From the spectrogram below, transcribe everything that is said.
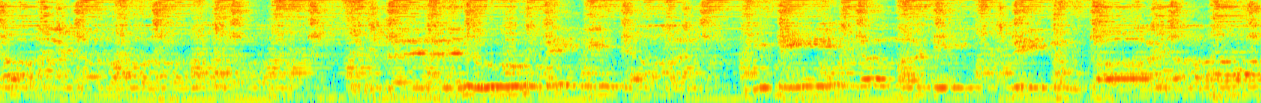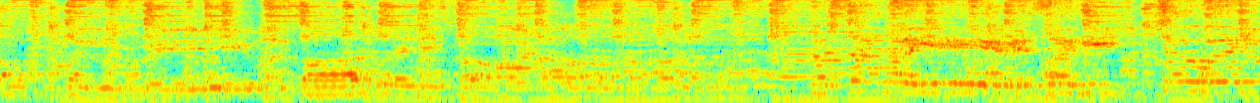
കാണാം. സുന്ദരൂപനെ ഞാൻ വിവേകമതി വേഗം കാണാം. വൽപ്രേമ കാതനെ കാണാം. കഷ്ടതയേറെ സഹിച്ചവരും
